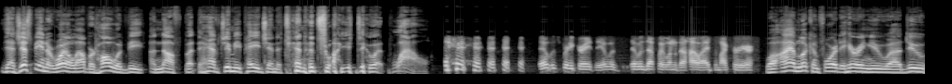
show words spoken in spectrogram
Yeah, just being at Royal Albert Hall would be enough, but to have Jimmy Page in attendance while you do it, wow. it was pretty crazy. It was it was definitely one of the highlights of my career. Well, I am looking forward to hearing you uh, do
